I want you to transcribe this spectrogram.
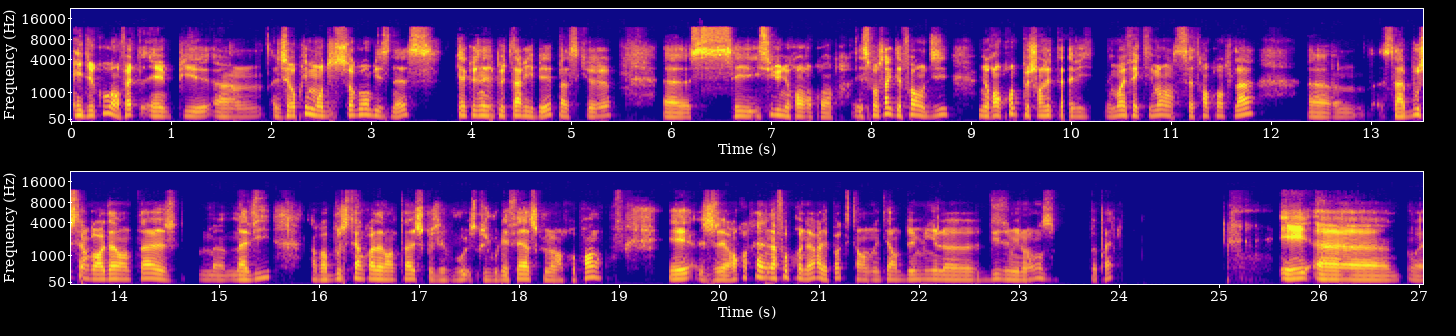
et du coup, en fait, et puis euh, j'ai repris mon second business quelques années plus tard eBay parce que euh, c'est issu d'une rencontre. Et c'est pour ça que des fois on dit une rencontre peut changer ta vie. Mais moi, effectivement, cette rencontre-là, euh, ça a boosté encore davantage ma, vie, ça a encore boosté encore davantage ce que, je voulais faire, ce que je voulais entreprendre. Et j'ai rencontré un infopreneur à l'époque, c'était en 2010-2011 à peu près. Et, euh, ouais.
